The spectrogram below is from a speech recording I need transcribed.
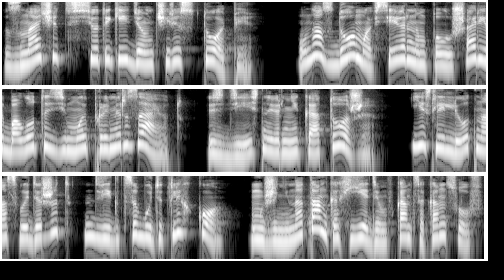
Значит, все-таки идем через топи. У нас дома в северном полушарии болота зимой промерзают. Здесь наверняка тоже. Если лед нас выдержит, двигаться будет легко. Мы же не на танках едем, в конце концов.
